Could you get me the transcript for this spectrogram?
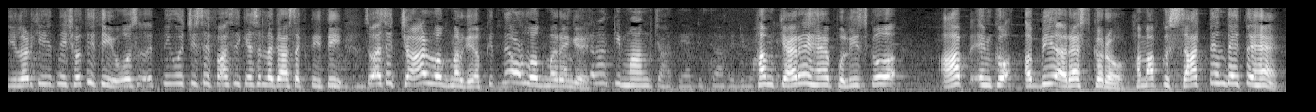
ये लड़की इतनी छोटी थी वो इतनी ऊँची से फांसी कैसे लगा सकती थी? तो ऐसे चार लोग मर गए। अब कितने और लोग मरेंगे? तरह की मांग चाहते हैं? किस तरह की हम कह रहे हैं पुलिस को आप इनको अभी अरेस्ट करो। हम आपको सात दिन देते हैं।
